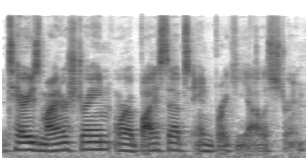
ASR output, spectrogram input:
a teres minor strain, or a biceps and brachialis strain.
